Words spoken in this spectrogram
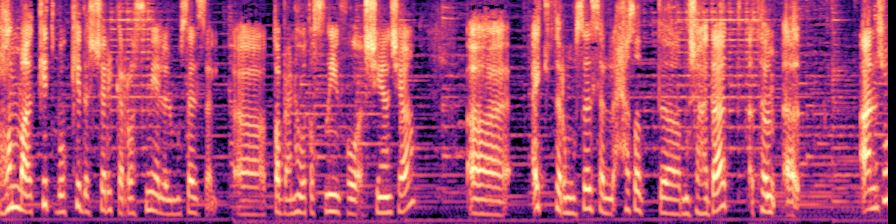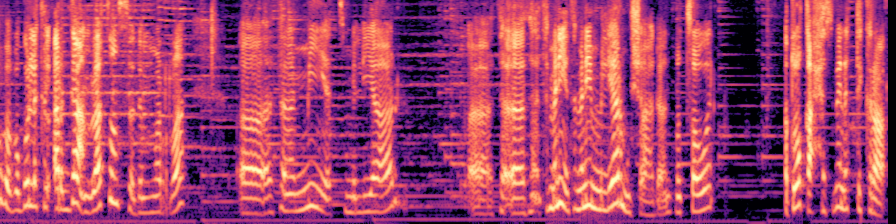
هم كتبوا كذا الشركة الرسمية للمسلسل آه، طبعا هو تصنيفه الشيانشا آه، أكثر مسلسل حصد آه، مشاهدات ثم... آه، أنا شوف بقول لك الأرقام لا تنصدم مرة. آه، 800 مليار آه، ث- آه، 80 80 مليار مشاهدة أنت متصور؟ أتوقع حسبين التكرار.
